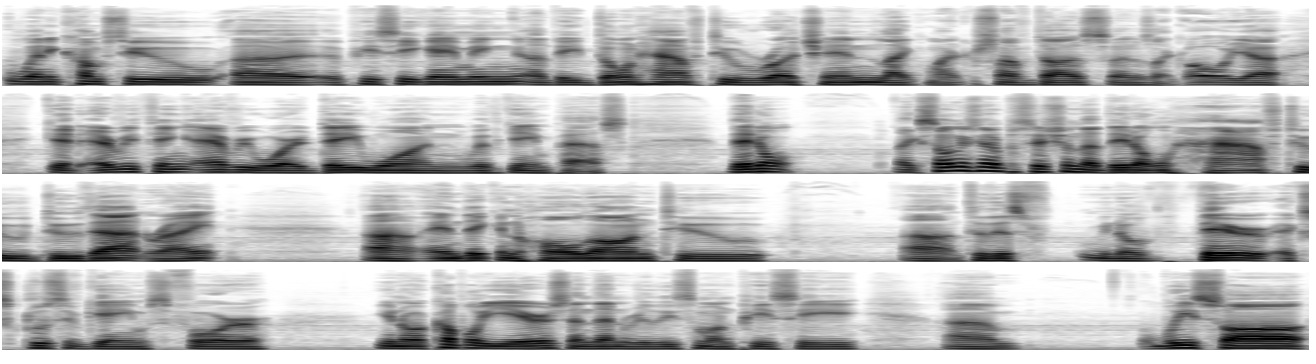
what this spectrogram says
when it comes to uh, PC gaming. Uh, they don't have to rush in like Microsoft does, and it's like, oh yeah, get everything everywhere day one with Game Pass. They don't like Sony's in a position that they don't have to do that, right? uh, and they can hold on to uh, to this, you know, their exclusive games for you know a couple years and then release them on PC. Um, we saw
